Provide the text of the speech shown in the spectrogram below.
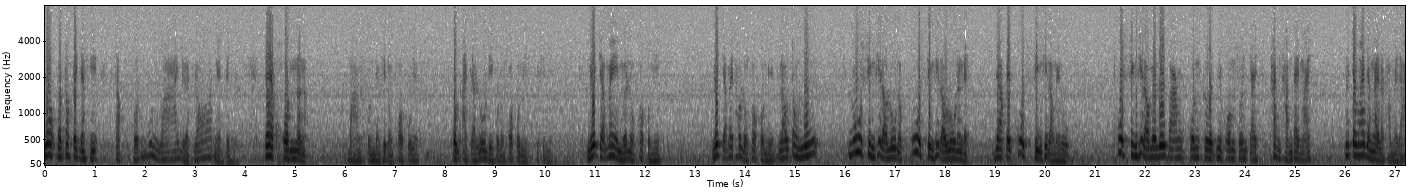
โลกมันต้องเป็นอย่างนี้ สับสนวุ่นวายเดือดร้อนเนี่ยเป็นแต่คนนั่นอะ บางคนอย่างที่หลวงพ่อพูดคนอาจจะรู้ดีกว่าหลวงพ่อก็มีที่นี่หรือจะไม่เหมือนหลวงพ่อก็มีหรือจะไม่เท่าหลวงพ่อก็มี เราต้องรู้ รู้สิ่งที่เรารู้เนาะพูดสิ่งที่เรารู้นั่นแหละ อย่าไปพูดสิ่งที่เราไม่รู้ พูดสิ่งที่เราไม่รู้บางคนเกิดมีความสนใจ ท่านทำได้ไหม มันจะว่ายังไงเราทำไม่ได้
